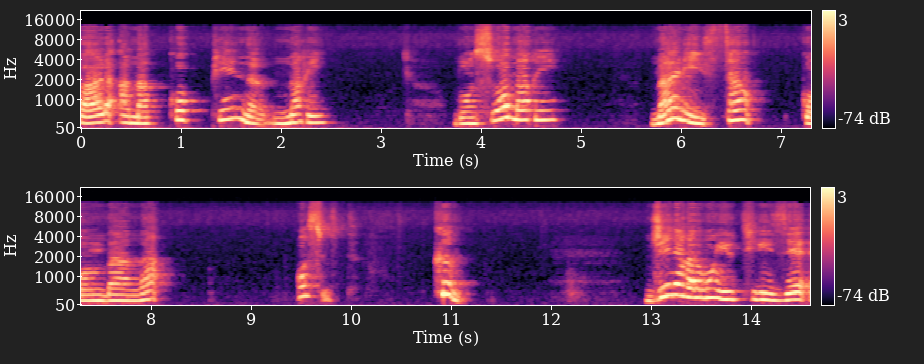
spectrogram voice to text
parle à ma copine Marie. Bonsoir Marie. Marie さん、こんばんは。Ensuite, Généralement, il utilisait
